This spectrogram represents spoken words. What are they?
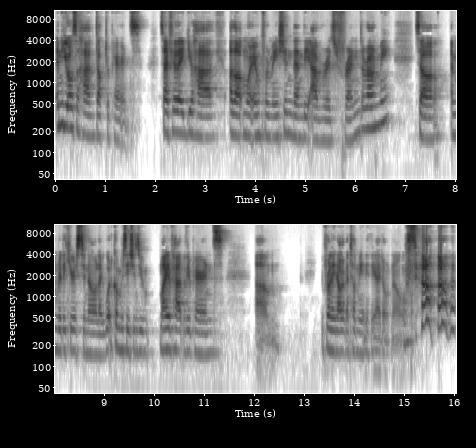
And you also have doctor parents. So I feel like you have a lot more information than the average friend around me. So I'm really curious to know like what conversations you might have had with your parents. Um, you're probably not going to tell me anything I don't know. So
